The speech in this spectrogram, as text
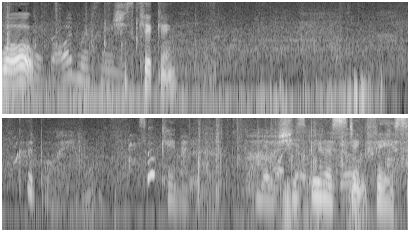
Whoa. God, Mercedes. She's kicking. Good boy. It's okay, my. Oh, she's being a stink face.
